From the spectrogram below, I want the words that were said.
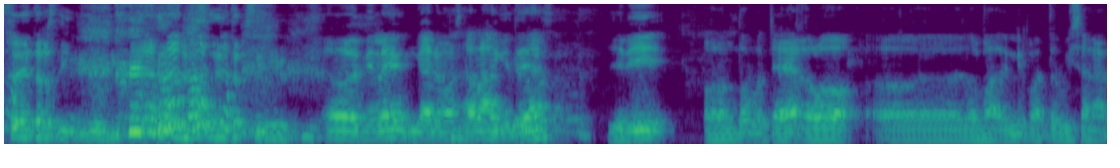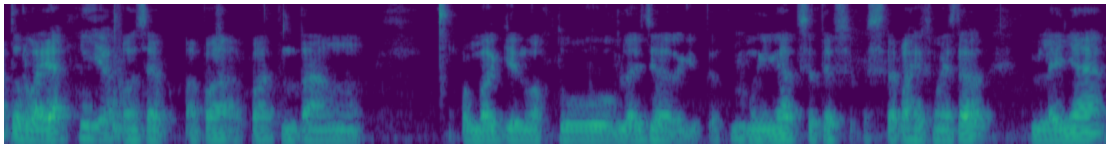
saya tersinggung saya tersinggung Oh, nilai nggak ada masalah gitu ya jadi orang tua percaya kalau eh, dalam hal ini Patur bisa ngatur lah ya Iya. konsep apa apa tentang pembagian waktu belajar gitu. Hmm. mengingat setiap setiap akhir semester nilainya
